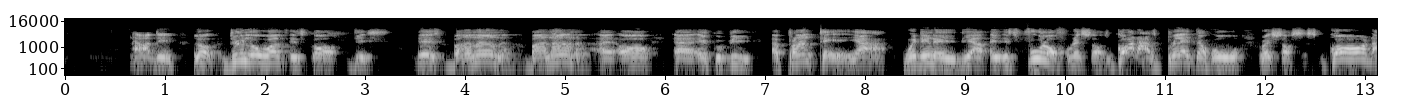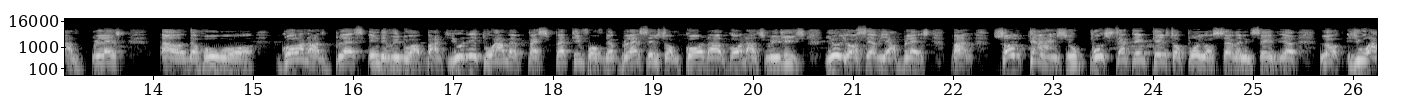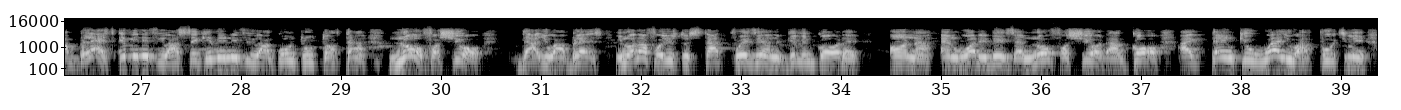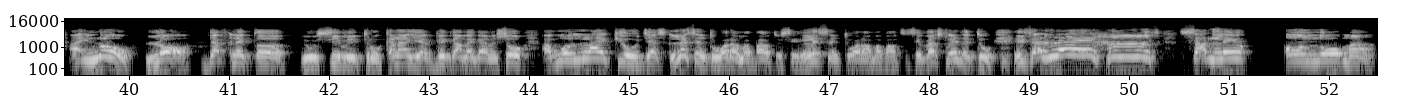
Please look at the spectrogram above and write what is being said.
have the look do you know what is called this this banana, banana, uh, or uh, it could be a plantain, yeah, within a, yeah, it's full of resources. God has blessed the whole resources. God has blessed uh, the whole world. God has blessed individual, but you need to have a perspective of the blessings of God that God has released. You yourself, you are blessed, but sometimes you put certain things upon yourself and say, uh, look, you are blessed. Even if you are sick, even if you are going through tough time, know for sure that you are blessed. In order for you to start praising and giving God a honor and what it is and know for sure that God, I thank you where you have put me. I know, Lord, definitely uh, you see me through. Can I hear big mega? So I would like you just listen to what I'm about to say. Listen to what I'm about to say. Verse 22. It said, lay hands sadly on no man.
